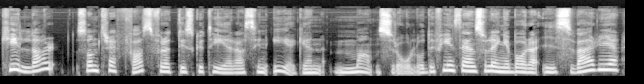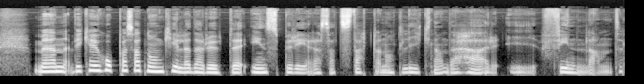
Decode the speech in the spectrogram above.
Killar som träffas för att diskutera sin egen mansroll. Och det finns än så länge bara i Sverige, men vi kan ju hoppas att någon kille där ute inspireras att starta något liknande här i Finland.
